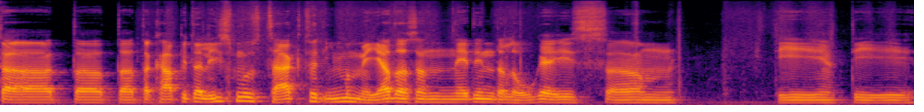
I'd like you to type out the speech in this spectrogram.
Der, der, der, der Kapitalismus zeigt halt immer mehr, dass er nicht in der Lage ist, ähm, die, die,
